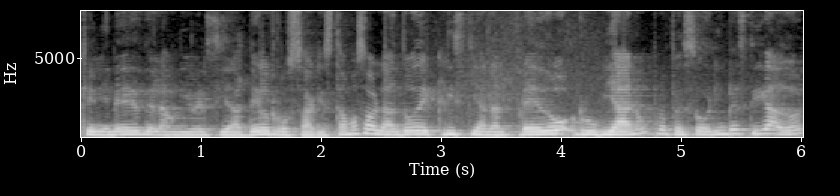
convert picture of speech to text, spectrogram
que viene desde la Universidad del Rosario. Estamos hablando de Cristian Alfredo Rubiano, profesor investigador,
